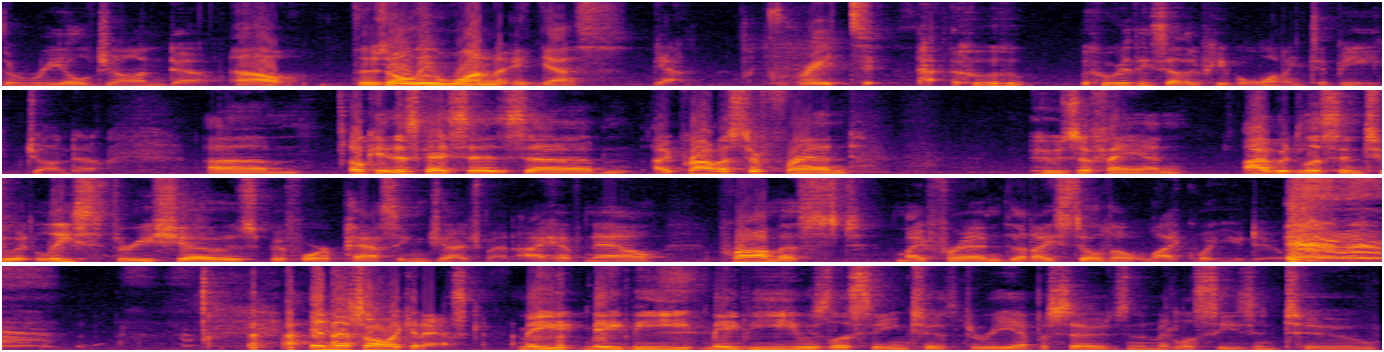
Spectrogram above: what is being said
the real John Doe. Oh, there's only one, I guess. Yeah. Great. Uh, who, who who are these other people wanting to be John Doe? Um, okay, this guy says, um, I promised a friend who's a fan I would listen to at least three shows before passing judgment. I have now promised my friend that I still don't like what you do. and that's all I could ask. Maybe, maybe, maybe he was listening to three episodes in the middle of season two.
